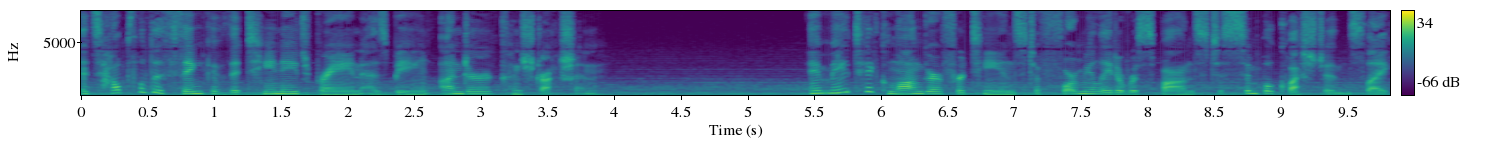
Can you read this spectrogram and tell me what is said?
It's helpful to think of the teenage brain as being under construction it may take longer for teens to formulate a response to simple questions like,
